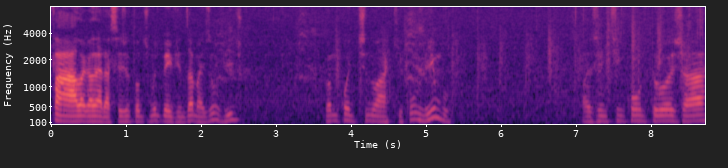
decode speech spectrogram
Fala galera, sejam todos muito bem-vindos a mais um vídeo. Vamos continuar aqui com o Limbo. A gente encontrou já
